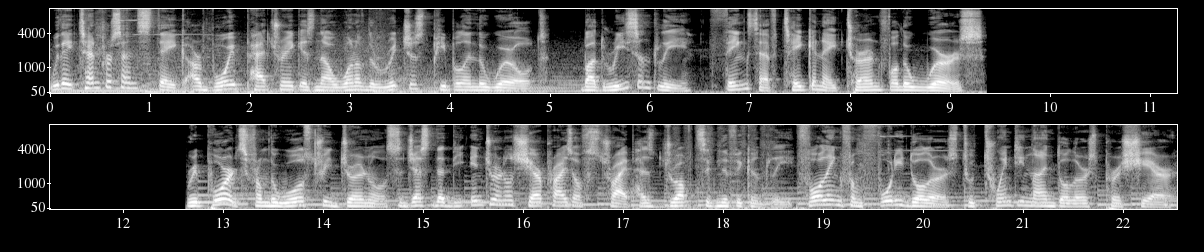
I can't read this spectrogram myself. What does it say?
With a 10% stake, our boy Patrick is now one of the richest people in the world. But recently, things have taken a turn for the worse. Reports from the Wall Street Journal suggest that the internal share price of Stripe has dropped significantly, falling from $40 to $29 per share.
